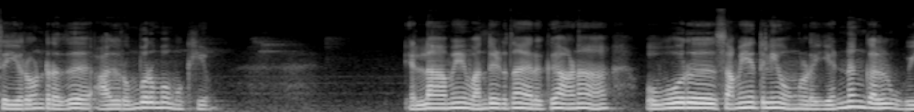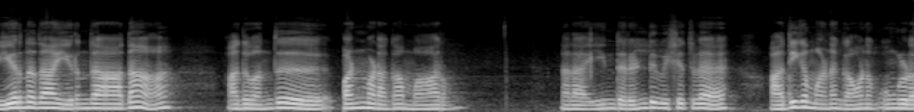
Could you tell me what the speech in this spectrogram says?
செய்கிறோன்றது அது ரொம்ப ரொம்ப முக்கியம். எல்லாமே வந்துட்டு தான் இருக்குது ஆனால் ஒவ்வொரு சமயத்துலேயும் உங்களோட எண்ணங்கள் உயர்ந்ததாக இருந்தால் தான் அது வந்து பன்மடங்காக மாறும். நல்லா இந்த ரெண்டு விஷயத்தில் அதிகமான கவனம். உங்களோட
